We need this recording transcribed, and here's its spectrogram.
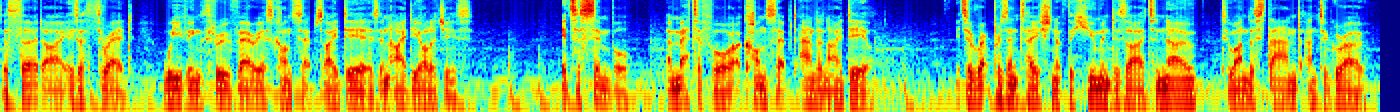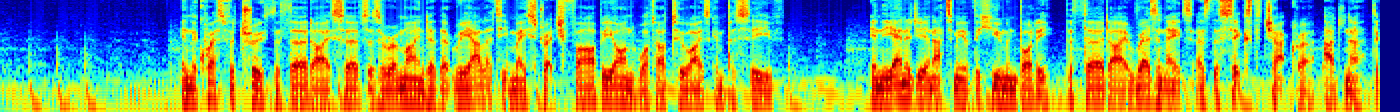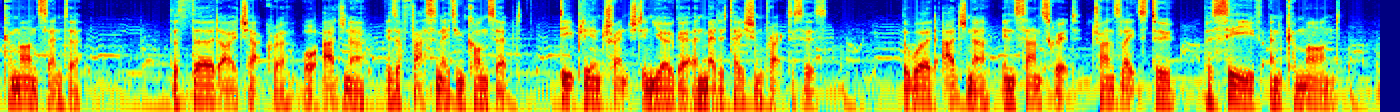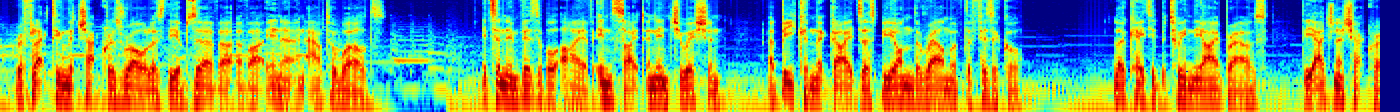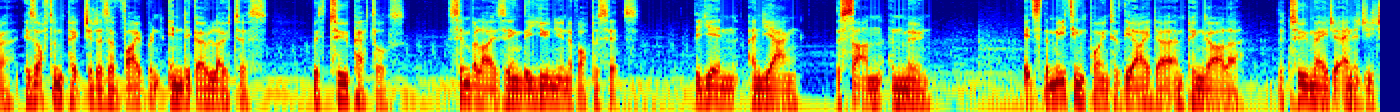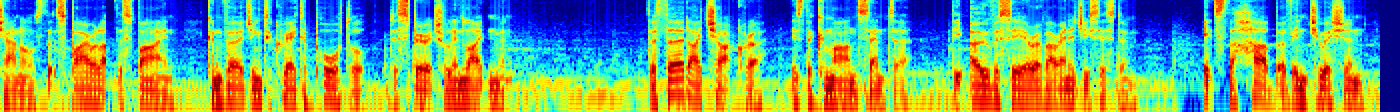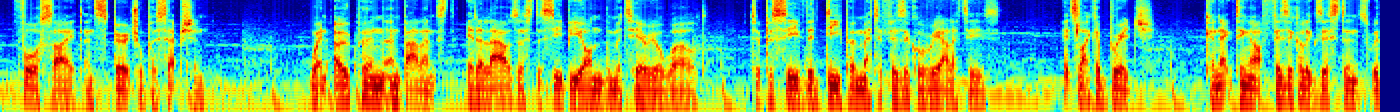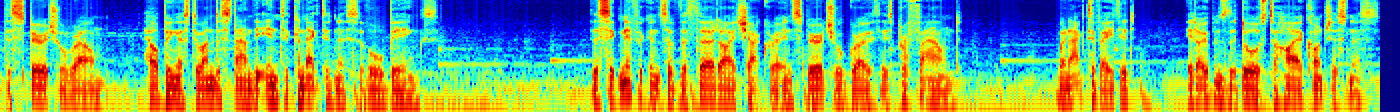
the third eye is a thread weaving through various concepts, ideas, and ideologies. It's a symbol, a metaphor, a concept, and an ideal. It's a representation of the human desire to know, to understand, and to grow. In the quest for truth, the third eye serves as a reminder that reality may stretch far beyond what our two eyes can perceive. In the energy anatomy of the human body, the third eye resonates as the sixth chakra, Ajna, the command center. The third eye chakra, or Ajna, is a fascinating concept, deeply entrenched in yoga and meditation practices. The word ajna in Sanskrit translates to perceive and command, reflecting the chakra's role as the observer of our inner and outer worlds. It's an invisible eye of insight and intuition, a beacon that guides us beyond the realm of the physical. Located between the eyebrows, the Ajna chakra is often pictured as a vibrant indigo lotus with two petals, symbolizing the union of opposites, the yin and yang, the sun and moon. It's the meeting point of the Ida and Pingala, the two major energy channels that spiral up the spine, converging to create a portal to spiritual enlightenment. The third eye chakra is the command center, the overseer of our energy system. It's the hub of intuition, foresight and spiritual perception. When open and balanced, it allows us to see beyond the material world, to perceive the deeper metaphysical realities. It's like a bridge, connecting our physical existence with the spiritual realm, helping us to understand the interconnectedness of all beings. The significance of the third eye chakra in spiritual growth is profound. When activated, it opens the doors to higher consciousness,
